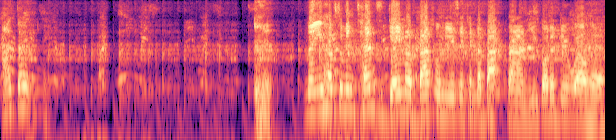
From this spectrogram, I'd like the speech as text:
I don't know. No, you have some intense gamer battle music in the background. You gotta do well here.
